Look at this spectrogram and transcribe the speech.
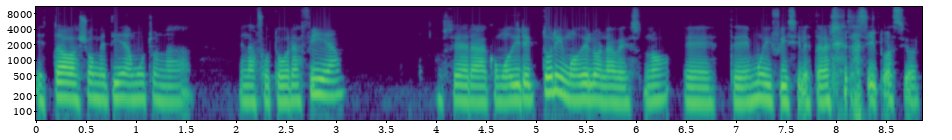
estaba yo metida mucho en la, en la fotografía, o sea, era como directora y modelo a la vez, ¿no? Este, es muy difícil estar en esa situación.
